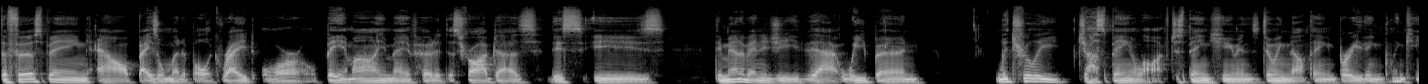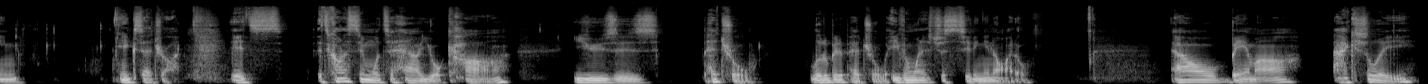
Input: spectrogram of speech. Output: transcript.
The first being our basal metabolic rate or BMR, you may have heard it described as. This is the amount of energy that we burn literally just being alive, just being humans, doing nothing, breathing, blinking, etc. It's it's kind of similar to how your car uses petrol, a little bit of petrol, even when it's just sitting in idle. Our BMR actually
